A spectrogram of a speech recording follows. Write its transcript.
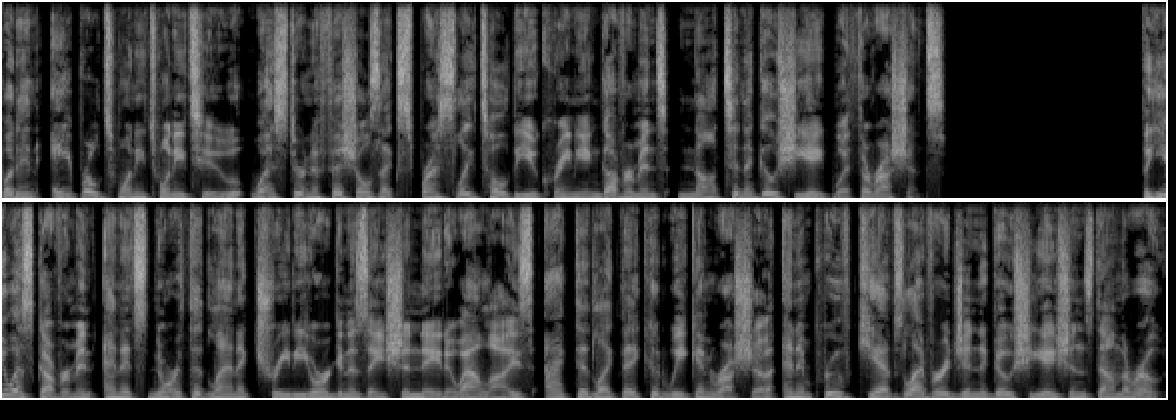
But in April 2022, Western officials expressly told the Ukrainian government not to negotiate with the Russians. The US government and its North Atlantic Treaty Organization NATO allies acted like they could weaken Russia and improve Kiev's leverage in negotiations down the road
